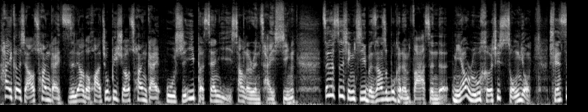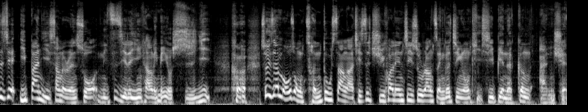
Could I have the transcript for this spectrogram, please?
骇客想要篡改资料的话，就必须要篡改五十一 percent 以上的人才行。这个事情基本上是不可能发生的。你要如何去怂恿全世界一半以上的人说你自己的银行里面有十亿？所以在某种程度上啊，其实区块链技术让整个金融体系变得更安全。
